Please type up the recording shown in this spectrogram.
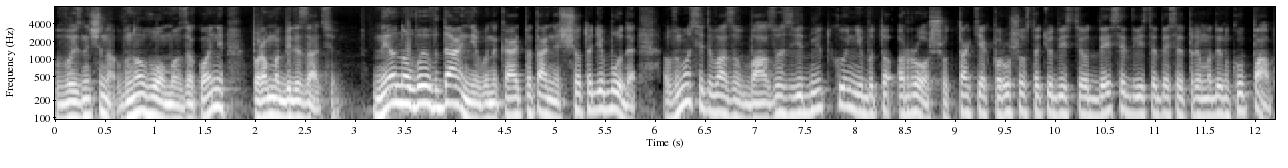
визначено в новому законі про мобілізацію. Не оновив дані, виникають питання, що тоді буде. Вносять вас в базу з відміткою, нібито розшук, так як порушив статтю 210, 210 прим. 1 КУПАП.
